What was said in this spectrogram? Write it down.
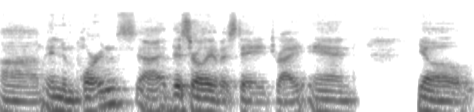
um, in importance uh, this early of a stage, right? And, you know,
